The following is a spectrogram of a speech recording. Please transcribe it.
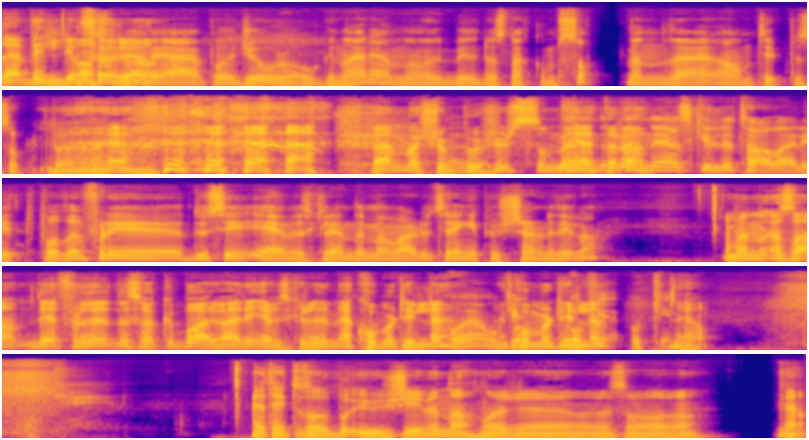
det er veldig vanskelig føler jeg vi er på Joe Rogan her, jeg, når vi begynner å snakke om sopp, men det er annen type sopp. eh. ja. Det er mushroom pushers, som det heter. heter. men jeg skulle ta deg litt på det, fordi du sier evighetskalender, men hva er det du trenger pusherne til, da? Men altså, det, for det, det skal ikke bare være evighetskalender, men jeg kommer til det. Å ja, ok. Jeg kommer til Ok, det. ok. Ja. Jeg tenkte å ta det på urskiven, da, når eh, så Ja.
